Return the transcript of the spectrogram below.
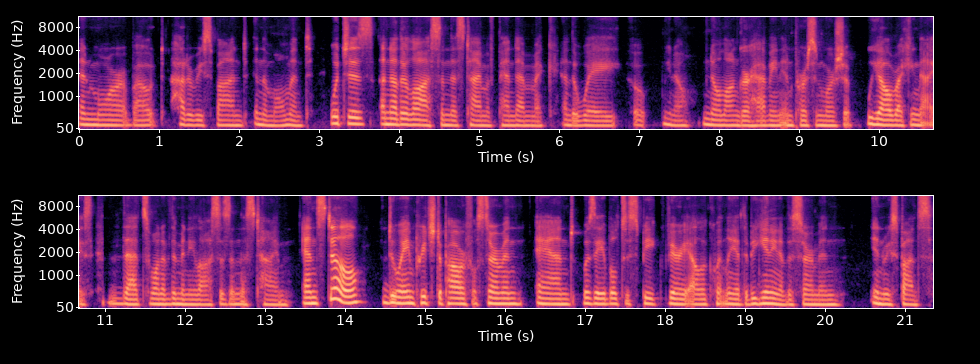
and more about how to respond in the moment, which is another loss in this time of pandemic and the way, oh, you know, no longer having in person worship. We all recognize that's one of the many losses in this time. And still, DeWayne preached a powerful sermon and was able to speak very eloquently at the beginning of the sermon in response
